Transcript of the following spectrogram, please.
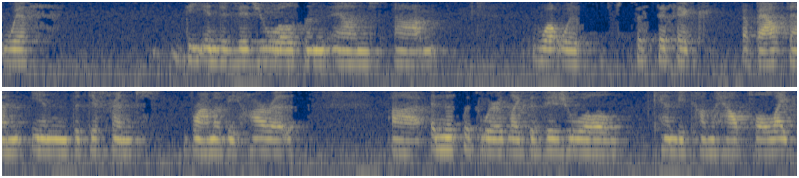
with the individuals and, and um, what was specific about them in the different Brahma Viharas. Uh, and this is where like the visual can become helpful. Like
